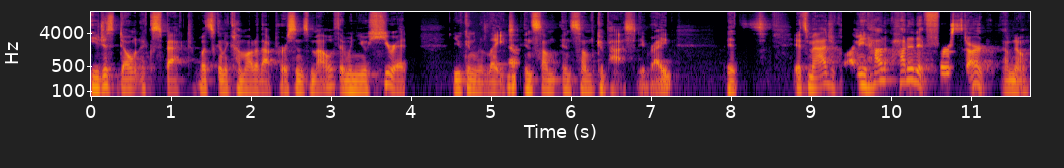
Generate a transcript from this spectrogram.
you just don't expect what's going to come out of that person's mouth and when you hear it you can relate in some in some capacity right it's it's magical i mean how how did it first start i don't know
